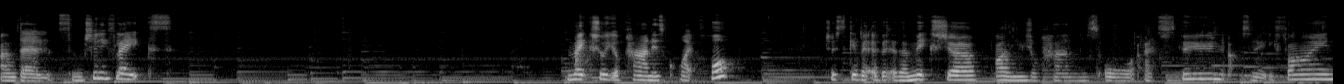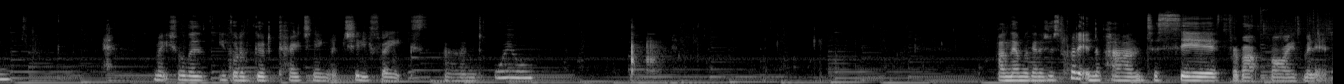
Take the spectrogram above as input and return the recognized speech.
and then some chili flakes. Make sure your pan is quite hot just give it a bit of a mixture. Either use your hands or a spoon, absolutely fine. Make sure that you've got a good coating of chili flakes and oil. And then we're going to just put it in the pan to sear for about five minutes.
